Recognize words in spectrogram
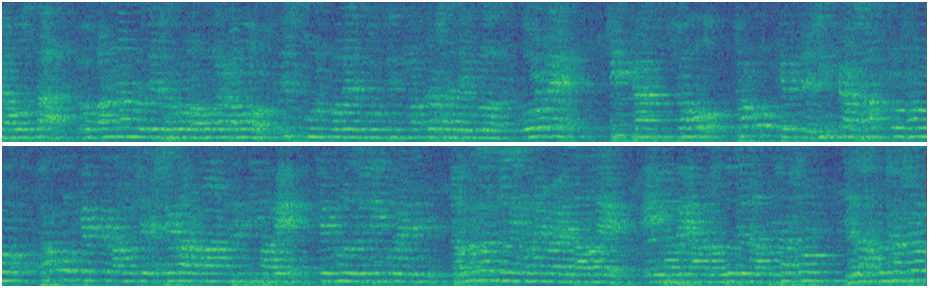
ব্যবস্থা এবং অন্যান্য যে সকল অবকাঠামো, স্কুল, কলেজ, মসজিদ, মাদ্রাসা যেগুলো করলে শিক্ষা সহ সকল ক্ষেত্রে, শিক্ষা, স্বাস্থ্য সহ সকল ক্ষেত্রে মানুষের সেবার মান বৃদ্ধি পাবে। সেগুলো যদি করে জনগণ যদি মনে করে, তাহলে এইভাবে আমরা উপজেলা প্রশাসন, জেলা প্রশাসন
